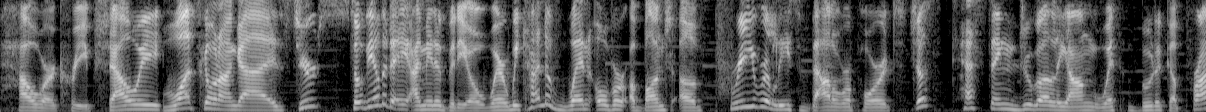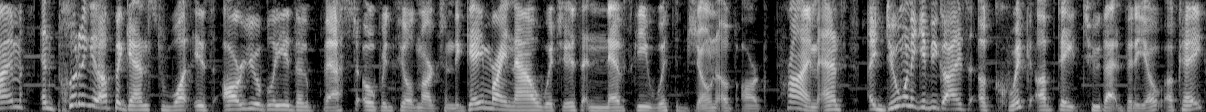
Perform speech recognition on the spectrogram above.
power creep shall we? What's going on guys? Cheers. So the other day I made a video where we kind of went over a bunch of pre-release battle reports just testing Zhuge Liang with Boudica Prime and putting it up against what is arguably the best open field march in the game right now which is Nevsky with Joan of Arc prime and I do want to give you guys a quick update to that video okay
